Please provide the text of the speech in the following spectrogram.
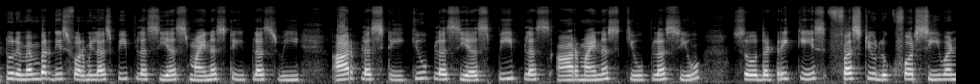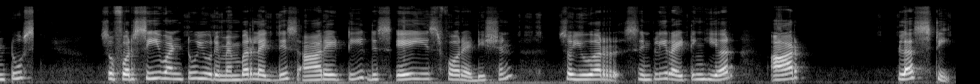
to remember these formulas p plus s minus t plus v r plus t q plus s p plus r minus q plus u. So the trick is first you look for c12 so for c12 you remember like this rat this a is for addition. So you are simply writing here r plus t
